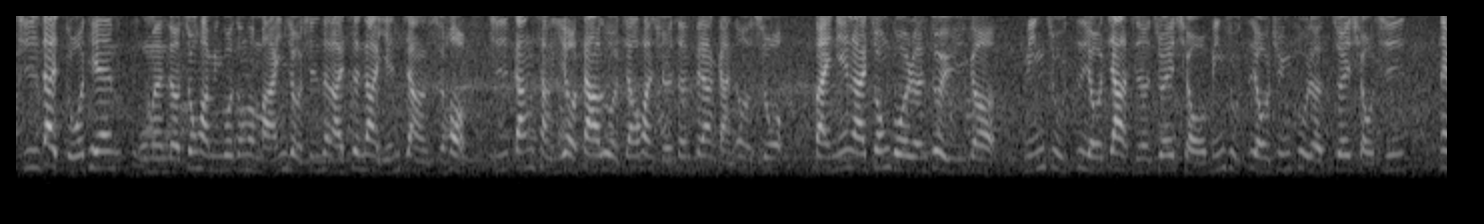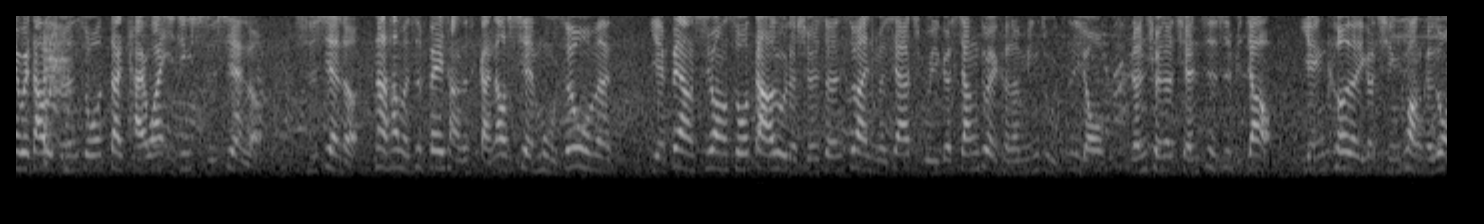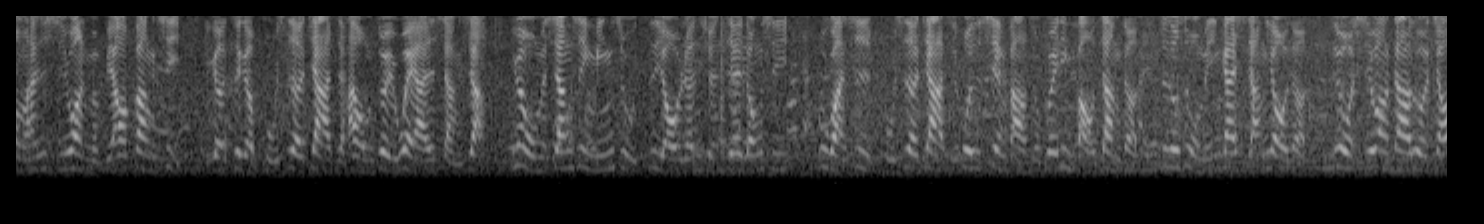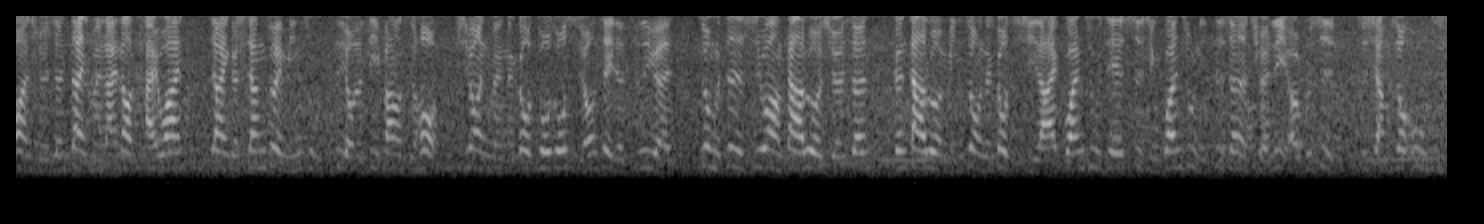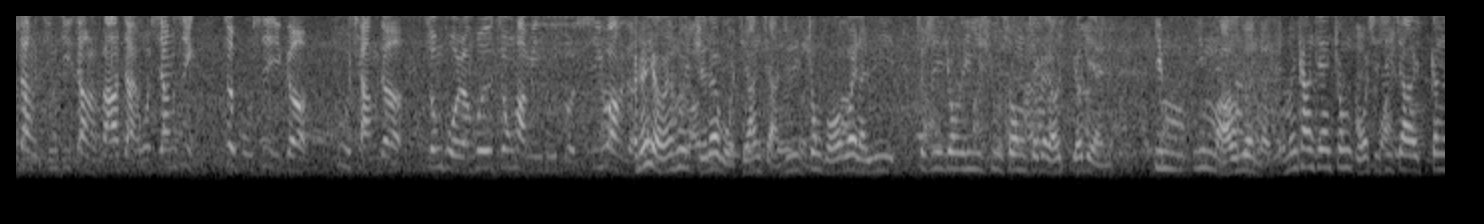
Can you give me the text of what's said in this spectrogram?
其实，在昨天，我们的中华民国总统马英九先生来正大演讲的时候，其实当场也有大陆的交换学生非常感动的说：，百年来中国人对于一个民主自由价值的追求，民主自由均富的追求，其实那位大陆学生说，在台湾已经实现了，实现了。那他们是非常的感到羡慕，所以我们也非常希望说，大陆的学生，虽然你们现在处于一个相对可能民主自由、人权的前置是比较。严苛的一个情况，可是我们还是希望你们不要放弃一个这个普世的价值，还有我们对于未来的想象。因为我们相信民主、自由、人权这些东西，不管是普世的价值，或是宪法所规定保障的，这都是我们应该享有的。所以我希望大陆的交换学生在你们来到台湾这样一个相对民主自由的地方的时候，希望你们能够多多使用这里的资源。所以我们真的希望大陆的学生跟大陆的民众能够起来关注这些事情，关注你自身的权利，而不是只享受物质上、经济上的发展。我相信这不是一个富强的中国人或者中华民族所希望的。可能有人会觉得我这样讲，就是中国为了利益，就是用利益输送，这个有有点阴阴谋论。我们看见中国其实在跟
